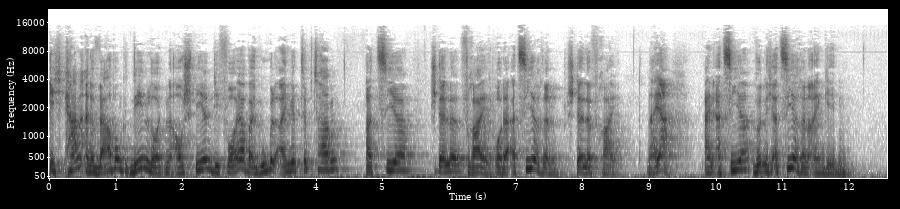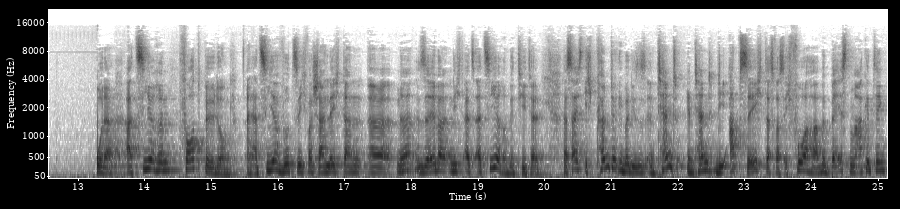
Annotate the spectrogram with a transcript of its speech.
ich kann eine Werbung den Leuten ausspielen, die vorher bei Google eingetippt haben, Erzieher, Stelle frei oder Erzieherin, Stelle frei. Naja, ein Erzieher wird nicht Erzieherin eingeben. Oder Erzieherin Fortbildung. Ein Erzieher wird sich wahrscheinlich dann äh, ne, selber nicht als Erzieherin betiteln. Das heißt, ich könnte über dieses Intent, Intent, die Absicht, das was ich vorhabe, Based Marketing,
